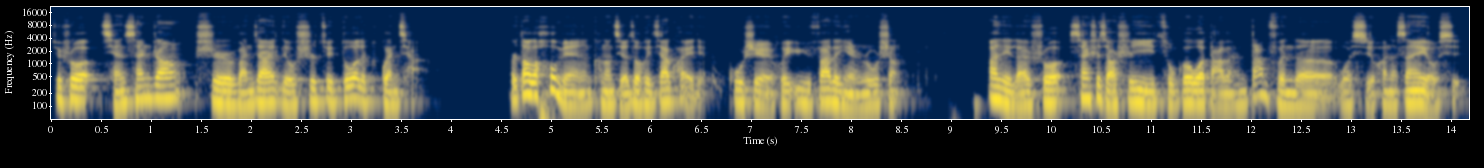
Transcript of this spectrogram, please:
据说前三章是玩家流失最多的关卡，而到了后面可能节奏会加快一点，故事也会愈发的引人入胜。按理来说，三十小时已足够我打完大部分的我喜欢的三 A 游戏。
